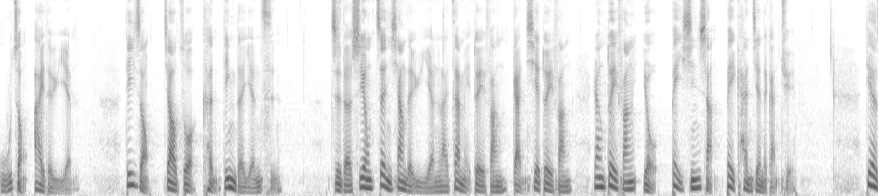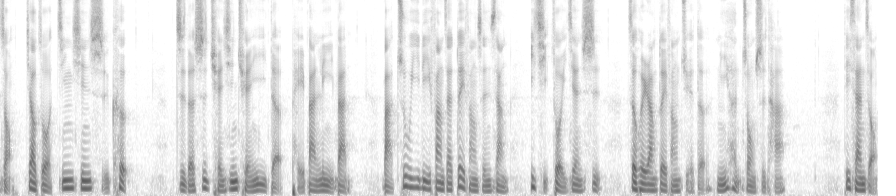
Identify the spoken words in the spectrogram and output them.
五种爱的语言。第一种叫做肯定的言辞，指的是用正向的语言来赞美对方、感谢对方，让对方有被欣赏、被看见的感觉。第二种叫做精心时刻，指的是全心全意的陪伴另一半，把注意力放在对方身上，一起做一件事，这会让对方觉得你很重视他。第三种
